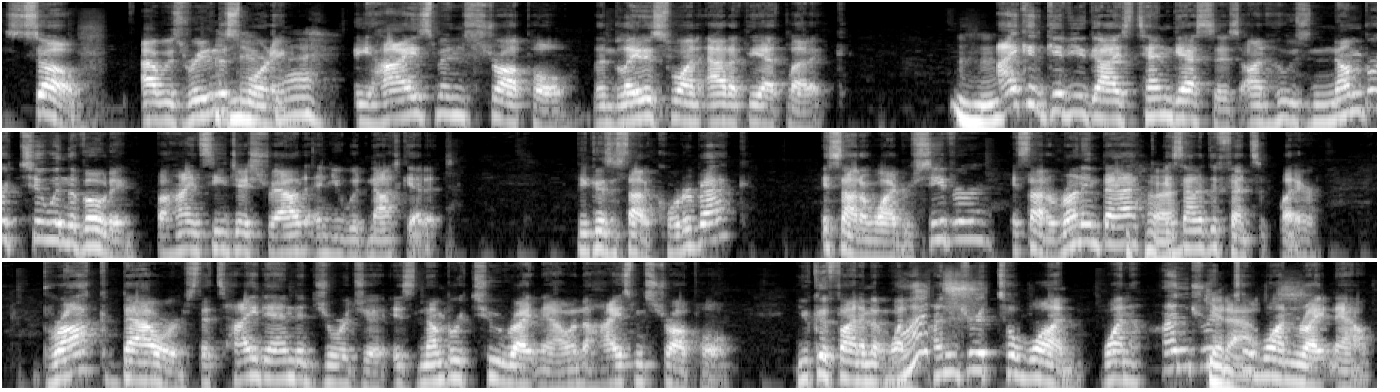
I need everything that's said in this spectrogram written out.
So I was reading this morning guy. the Heisman straw poll, the latest one out at the Athletic. Mhm. I could give you guys 10 guesses on who's number two in the voting behind CJ Stroud, and you would not get it. Because it's not a quarterback, it's not a wide receiver, it's not a running back, Okay. it's not a defensive player. Brock Bowers, the tight end at Georgia, is number two right now in the Heisman straw poll. You could find him at What? 100 to 1. 100 Get to out. 1 right now.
